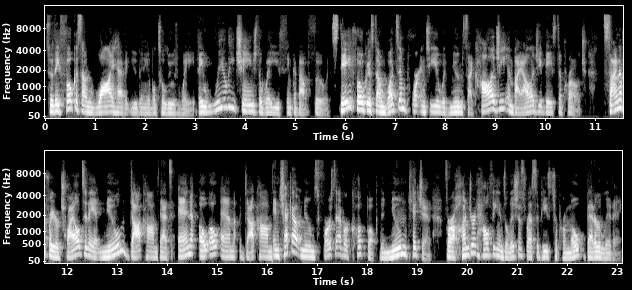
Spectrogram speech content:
So they focus on why haven't you been able to lose weight? They really change the way you think about food. Stay focused on what's important to you with Noom's psychology and biology based approach. Sign up for your trial today at Noom.com. That's N O O M.com. And check out Noom's first ever cookbook, The Noom Kitchen, for 100 healthy and delicious recipes to promote better living.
